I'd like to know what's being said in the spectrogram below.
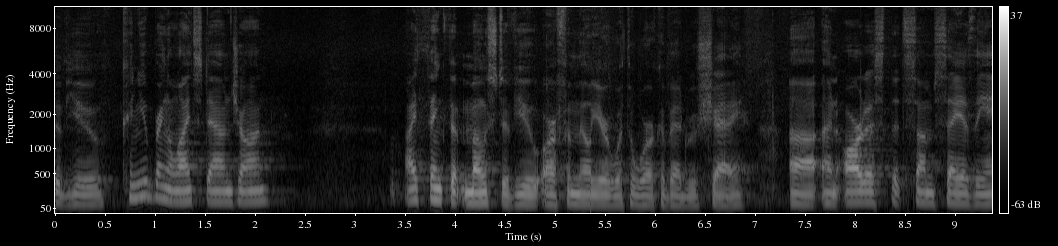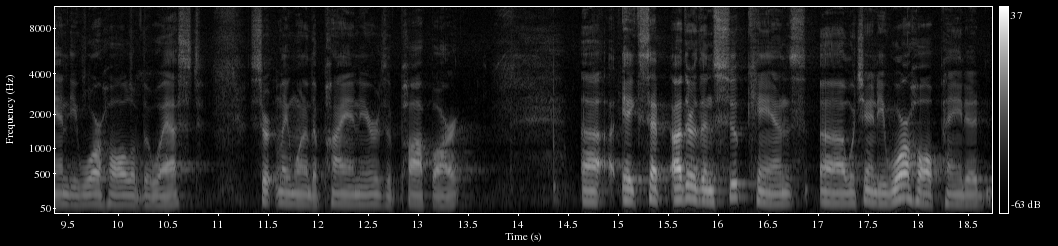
of you, can you bring the lights down, John? I think that most of you are familiar with the work of Ed Ruscha, uh, an artist that some say is the Andy Warhol of the West, certainly one of the pioneers of pop art. Uh, except other than soup cans, uh, which Andy Warhol painted,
